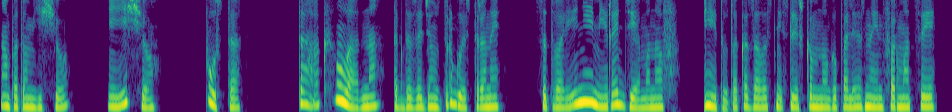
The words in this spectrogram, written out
а потом еще и еще. Пусто. Так, ладно, тогда зайдем с другой стороны. Сотворение мира демонов. И тут оказалось не слишком много полезной информации.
